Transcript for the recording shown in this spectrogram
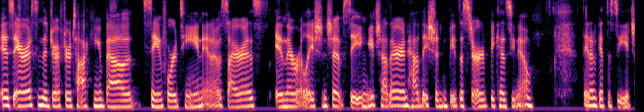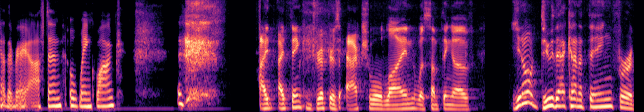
is Eris and the Drifter talking about Saint 14 and Osiris in their relationship, seeing each other and how they shouldn't be disturbed because, you know, they don't get to see each other very often. A wink wonk. I, I think Drifter's actual line was something of, You don't do that kind of thing for a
